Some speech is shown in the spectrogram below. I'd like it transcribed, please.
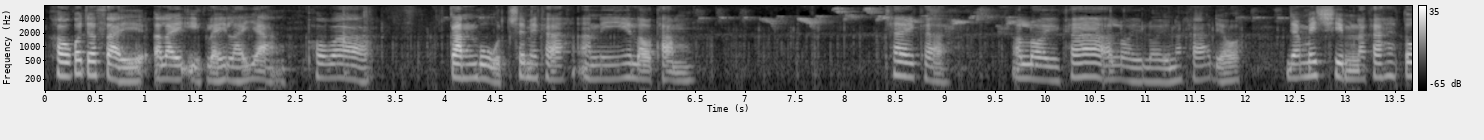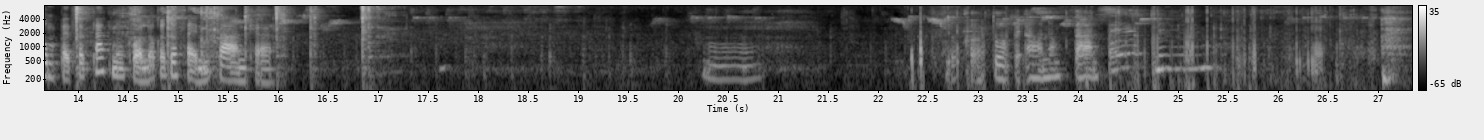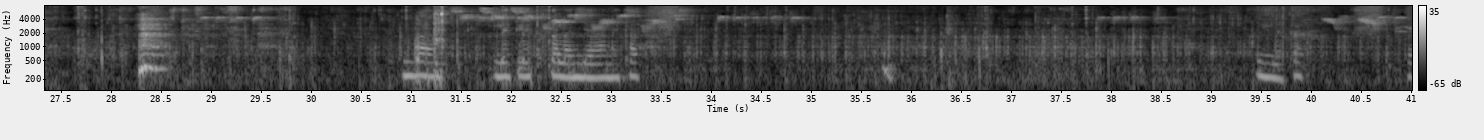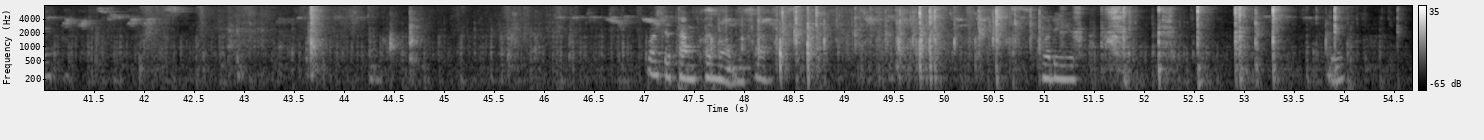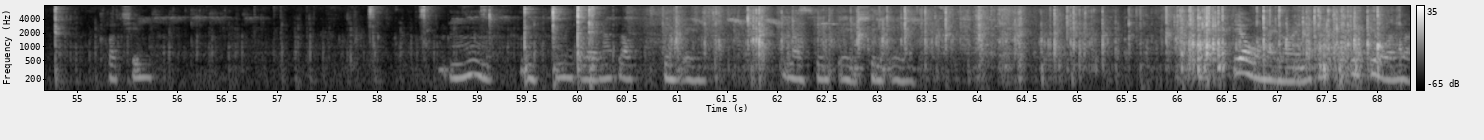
เขาก็จะใส่อะไรอีกหลาย ๆ อย่าง เพราะว่ากันบูดใช่ไหมคะ อันนี้เราทำใช่ค่ะ อร่อยค่ะ อร่อยอร่อยนะคะ เดี๋ยว ยังไม่ชิมนะคะต้มไปสักพักหนึ่งก่อนแล้วก็จะใส่น้ำตาลค่ะเดี๋ยวขอตัวไปเอาน้ำตาลแป๊บนึงบ้านเล็กๆกำลังยานะคะ นี่นะคะ ก็จะทำขนมค่ะ พอดีเดี๋ยวขอชิม อืมไม่เป็นไรนะ เรากินเอง เรากินเองชิมเอง เปรี้ยวหน่อยๆนะคะเปรี้ยวหวานๆข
